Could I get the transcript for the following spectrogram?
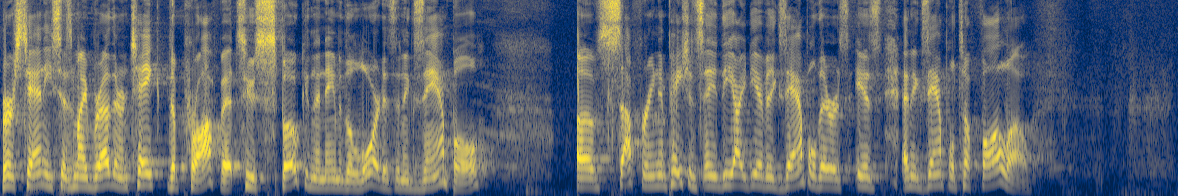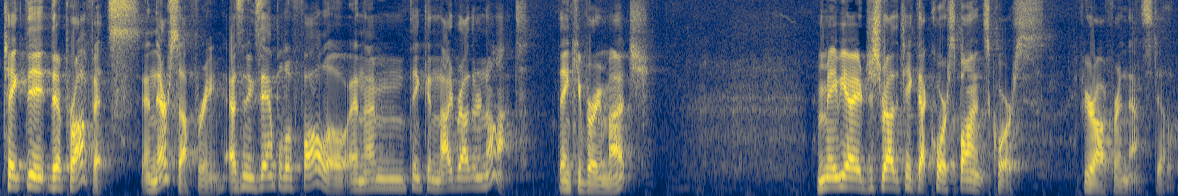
Verse 10, he says, My brethren, take the prophets who spoke in the name of the Lord as an example of suffering and patience. The idea of example there is, is an example to follow. Take the, the prophets and their suffering as an example to follow. And I'm thinking, I'd rather not. Thank you very much. Maybe I'd just rather take that correspondence course if you're offering that still.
